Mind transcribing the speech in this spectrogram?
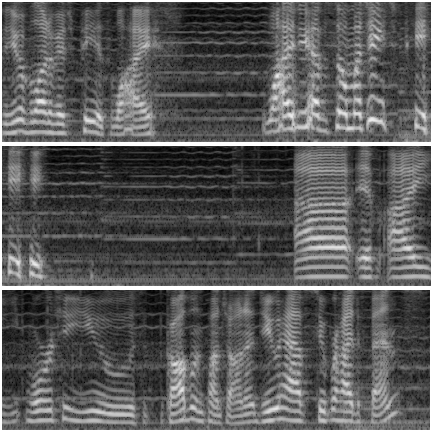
You have a lot of HP is why. Why do you have so much HP? uh, if I were to use Goblin Punch on it, do you have super high defense?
